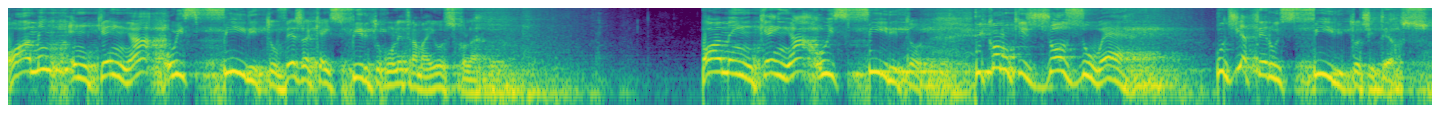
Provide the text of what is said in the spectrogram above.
Homem em quem há o espírito, veja que é espírito com letra maiúscula. Homem em quem há o espírito. E como que Josué podia ter o espírito de Deus?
